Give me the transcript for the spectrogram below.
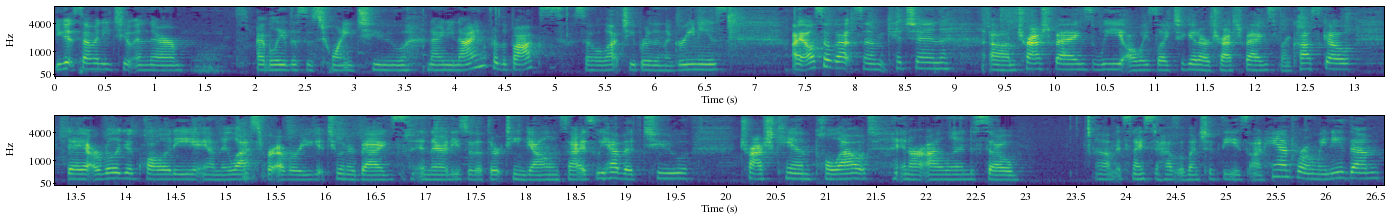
You get 72 in there. I believe this is $22.99 for the box, so a lot cheaper than the greenies. I also got some kitchen um, trash bags. We always like to get our trash bags from Costco. They are really good quality and they last forever. You get 200 bags in there. These are the 13 gallon size. We have a two trash can pull out in our island, so um, it's nice to have a bunch of these on hand for when we need them.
